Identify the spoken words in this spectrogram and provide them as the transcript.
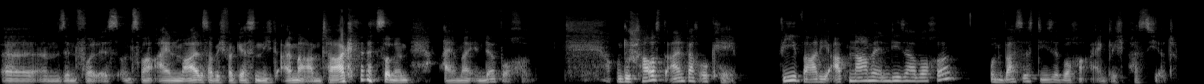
äh, ähm, sinnvoll ist. Und zwar einmal, das habe ich vergessen, nicht einmal am Tag, sondern einmal in der Woche. Und du schaust einfach, okay, wie war die Abnahme in dieser Woche und was ist diese Woche eigentlich passiert?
